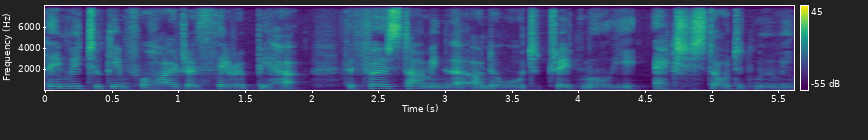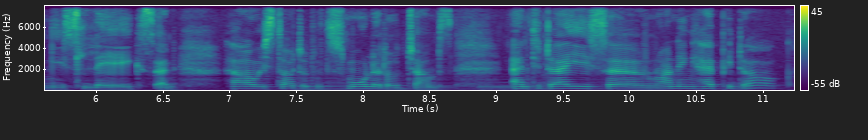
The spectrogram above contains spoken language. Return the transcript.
then we took him for hydrotherapy. The first time in the underwater treadmill he actually started moving his legs and how he started with small little jumps. And today he's a running happy dog.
